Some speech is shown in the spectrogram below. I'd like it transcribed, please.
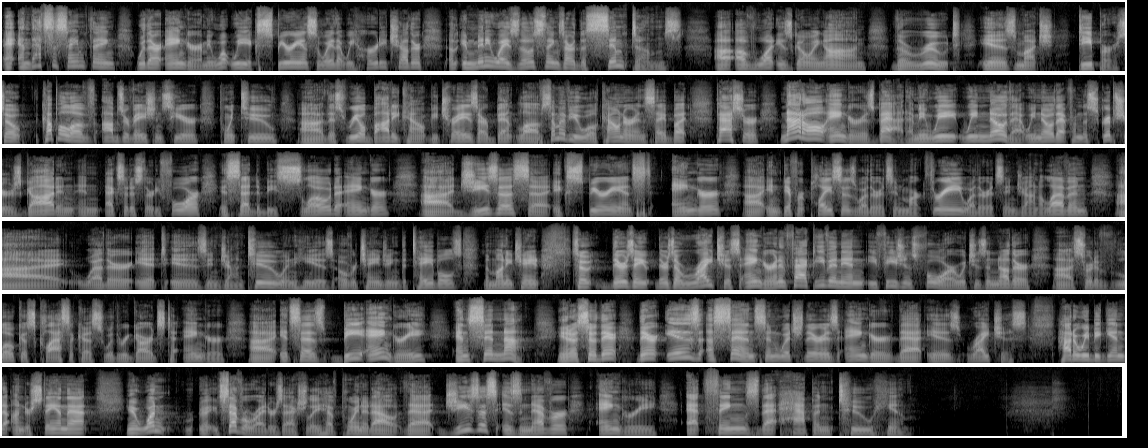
And that's the same thing with our anger. I mean, what we experience, the way that we hurt each other, uh, in many ways, those things are the symptoms uh, of what is going on, the root is much deeper. So, a couple of observations here. Point two uh, this real body count betrays our bent love. Some of you will counter and say, but, Pastor, not all anger is bad. I mean, we, we know that. We know that from the scriptures. God in, in Exodus 34 is said to be slow to anger. Uh, Jesus uh, experienced anger uh, in different places, whether it's in Mark 3, whether it's in John 11, uh, whether it is in John 2 when he is overchanging the tables, the money change. So there's a, there's a righteous anger. And in fact, even in Ephesians 4, which is another uh, sort of locus classicus with regards to anger, uh, it says, Be angry and sin not. You know, so there, there is a sense in which there is anger that is righteous. How do we begin to understand that? You know, one, uh, several writers actually have pointed out that Jesus is never angry at things that happen to him.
